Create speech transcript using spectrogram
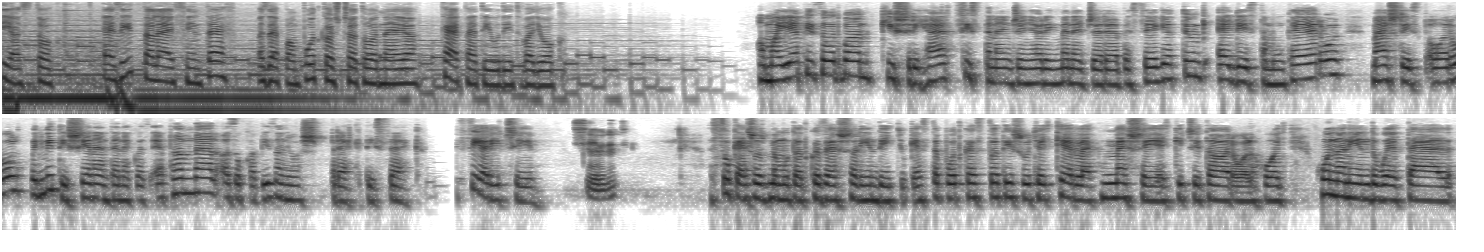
Sziasztok! Ez itt a Life in Tech, az EPAM podcast csatornája. Kárpáti Judit vagyok. A mai epizódban Kis Richard System Engineering Managerrel beszélgettünk egyrészt a munkájáról, másrészt arról, hogy mit is jelentenek az EPAM-nál azok a bizonyos praktiszek. Szia Ricsi! Szia Judit! A szokásos bemutatkozással indítjuk ezt a podcastot is, úgyhogy kérlek, mesélj egy kicsit arról, hogy honnan indultál,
